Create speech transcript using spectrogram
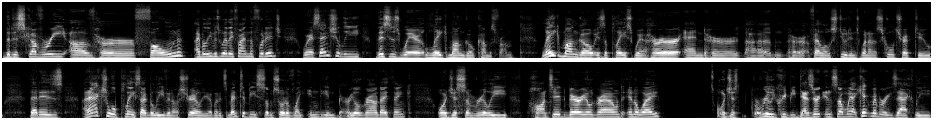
the discovery of her phone, I believe is where they find the footage, where essentially this is where Lake Mungo comes from. Lake Mungo is a place where her and her uh, her fellow students went on a school trip to. That is an actual place, I believe, in Australia, but it's meant to be some sort of like Indian burial ground, I think, or just some really haunted burial ground in a way, or just a really creepy desert in some way. I can't remember exactly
